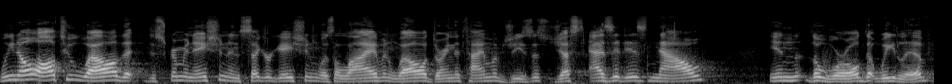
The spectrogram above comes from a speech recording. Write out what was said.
we know all too well that discrimination and segregation was alive and well during the time of Jesus, just as it is now in the world that we live.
